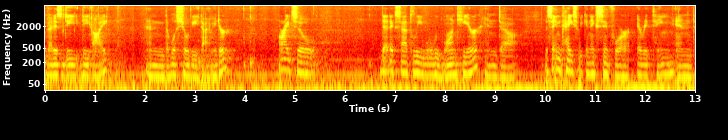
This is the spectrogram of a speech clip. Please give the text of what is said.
that is d di and that will show the diameter. Alright so that exactly what we want here and uh, the same case we can extend for everything and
